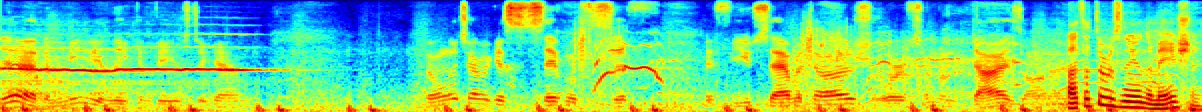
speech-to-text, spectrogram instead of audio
Yeah, it immediately can be used again. The only time it gets disabled is if, if you sabotage or if someone dies on it. I thought there was an animation.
